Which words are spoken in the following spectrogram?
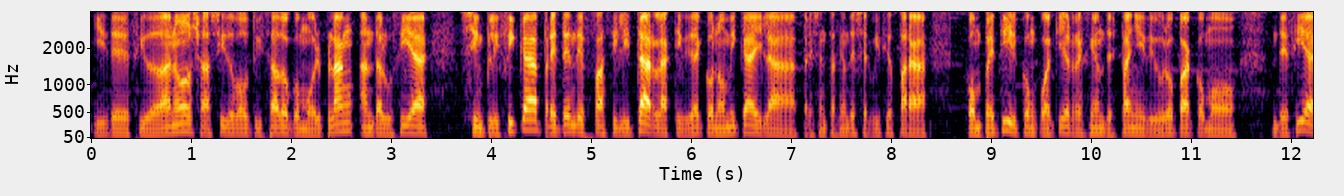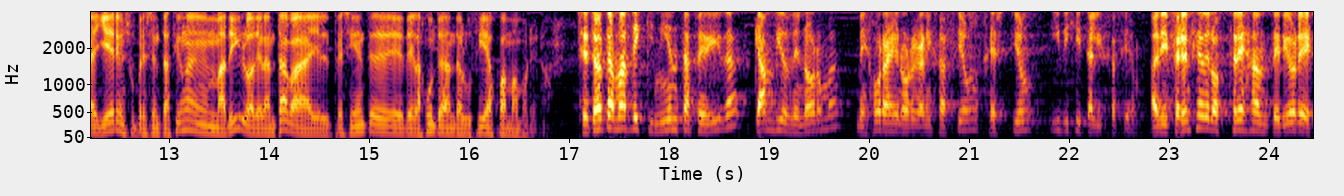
y de Ciudadanos ha sido bautizado como el Plan Andalucía Simplifica. Pretende facilitar la actividad económica y la presentación de servicios para competir con cualquier región de España y de Europa, como decía ayer en su presentación en Madrid, lo adelantaba el presidente de la Junta de Andalucía, Juanma Moreno. Se trata más de 500 medidas, cambios de normas, mejoras en organización, gestión y digitalización. A diferencia de los tres anteriores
